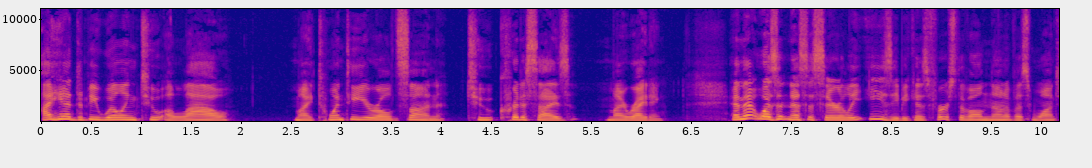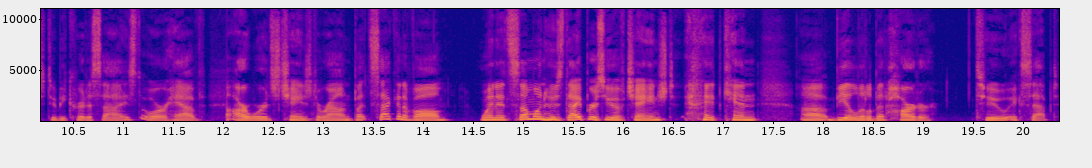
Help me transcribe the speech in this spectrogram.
I had to be willing to allow my 20 year old son to criticize my writing. And that wasn't necessarily easy because, first of all, none of us want to be criticized or have our words changed around. But second of all, when it's someone whose diapers you have changed, it can uh, be a little bit harder to accept.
